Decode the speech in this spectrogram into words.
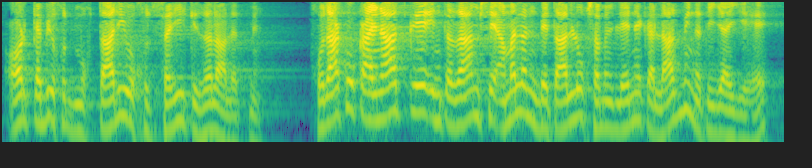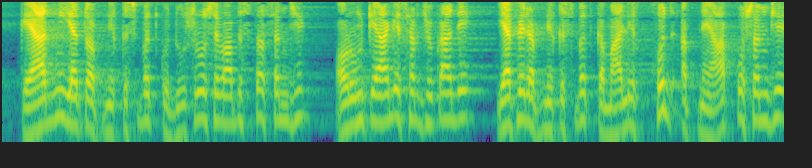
اور کبھی خود مختاری و خود سری کی ضلالت میں۔ خدا کو کائنات کے انتظام سے عملاً بے تعلق سمجھ لینے کا لازمی نتیجہ یہ ہے کہ آدمی یا تو اپنی قسمت کو دوسروں سے وابستہ سمجھے اور ان کے آگے سر جھکا دے، یا پھر اپنی قسمت کا مالک خود اپنے آپ کو سمجھے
